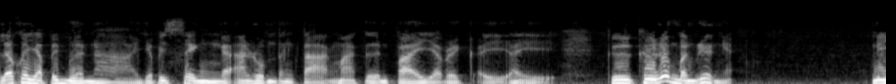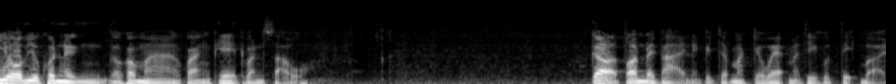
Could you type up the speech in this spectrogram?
แล้วก็อย่าไปเบื่อหน่าย อย่าไปเซ็งกับอารมณ์ต่าง ๆ มากเกินไป อย่าไปไอ้ไอ้คือคือเรื่องบางเรื่องเนี่ยนิยมอยู่คนหนึ่งก็เข้ามาฟังเทศวันเสาร์ก็ตอนบ่ายๆเนี่ยก็จะมักจะแวะมาที่กุฏิบ่อย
